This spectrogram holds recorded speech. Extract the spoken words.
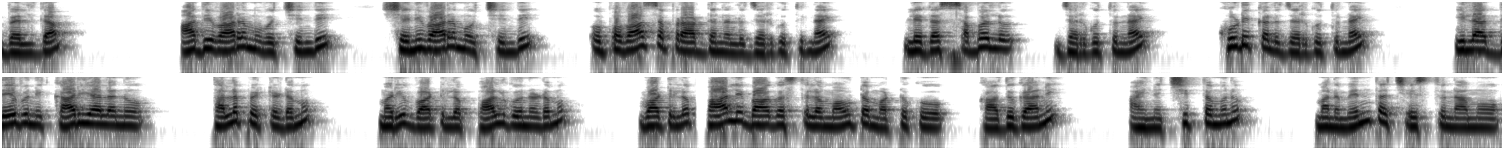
వెళ్దాం. ఆదివారం వచ్చింది శనివారం వచ్చింది ఉపవాస ప్రార్థనలు జరుగుతున్నాయి లేదా సభలు జరుగుతున్నాయి కూడికలు జరుగుతున్నాయి. ఇలా దేవుని కార్యాలను తలపెట్టడము మరియు వాటిలో పాల్గొనడము వాటిలో పాలి భాగస్థుల మౌట మట్టుకు కాదుగాని ఆయన చిత్తమును మనమెంత చేస్తున్నామో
